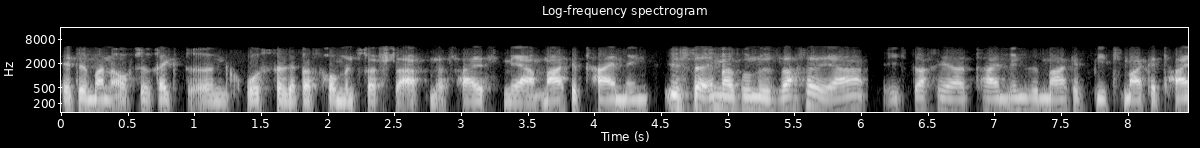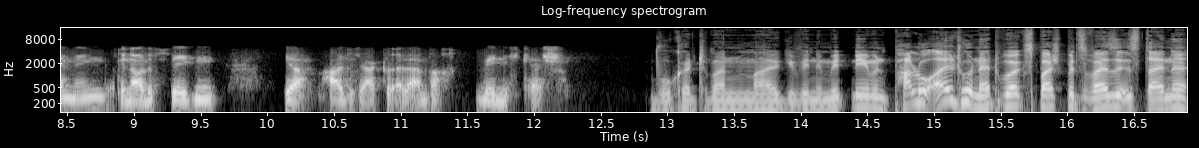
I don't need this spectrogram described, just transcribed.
hätte man auch direkt einen Großteil der Performance verstärken. Das heißt, mehr Market Timing ist da immer so eine Sache, ja. Ich sage ja, Time in the Market beats Market Timing. Genau deswegen, ja, halte ich aktuell einfach wenig Cash. Wo könnte man mal Gewinne mitnehmen? Palo Alto Networks beispielsweise ist deine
